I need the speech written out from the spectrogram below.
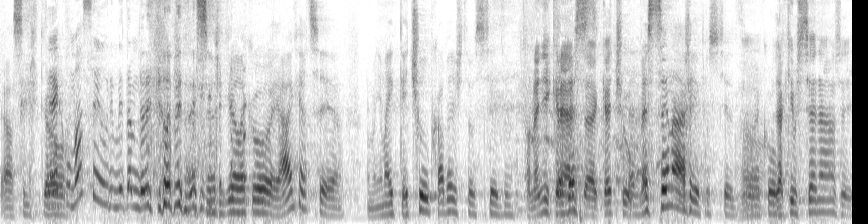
já jsem To říkal, je jako Maseu, kdyby tam dali televizi. já jsem říkal, jako, jak herci? A no, oni mají ketchup, chápeš, to prostě, to, To není to je krev, bez- to je ketchup. to Ve scénáři prostě, to No, jako, Jakým scénáři?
